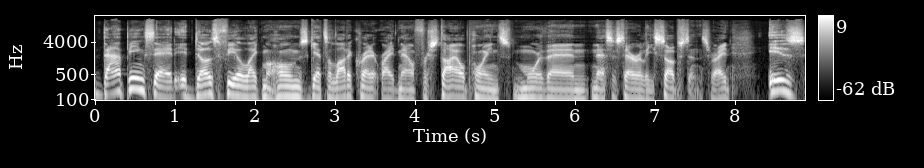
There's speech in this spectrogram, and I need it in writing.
That being said, it does feel like Mahomes gets a lot of credit right now for style points more than necessarily substance, right? Is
